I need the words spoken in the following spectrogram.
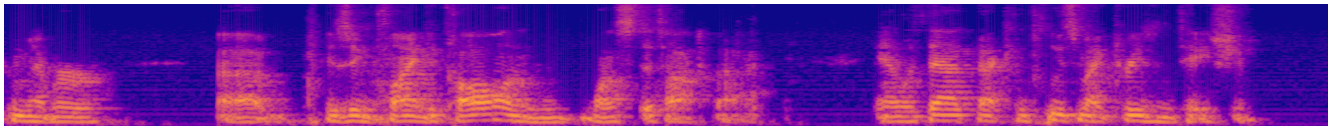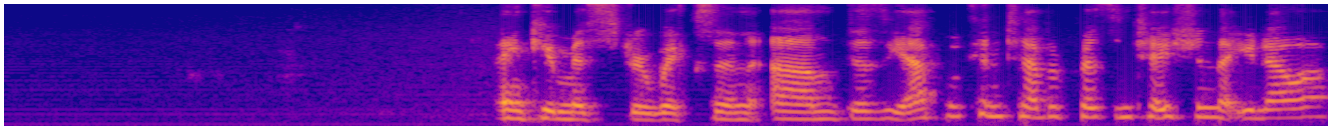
whomever uh, is inclined to call and wants to talk about it. And with that, that concludes my presentation. Thank you, Mr. Wixon. Um, does the applicant have a presentation that you know of?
